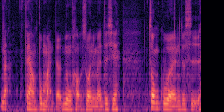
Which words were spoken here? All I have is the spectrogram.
那非常不满的怒吼说：“你们这些中国人就是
